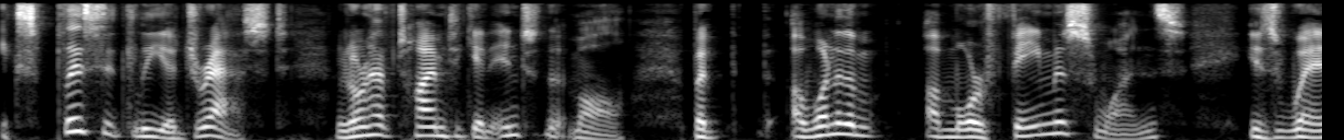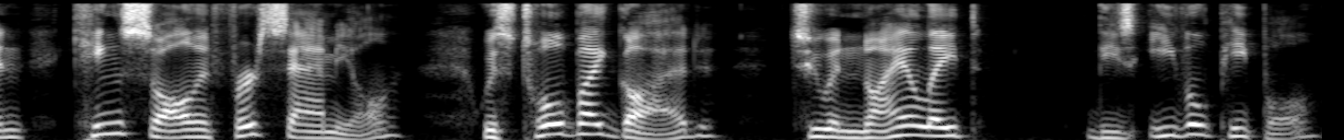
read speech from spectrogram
explicitly addressed. We don't have time to get into them all, but uh, one of the uh, more famous ones is when King Saul in 1 Samuel was told by God to annihilate these evil people,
